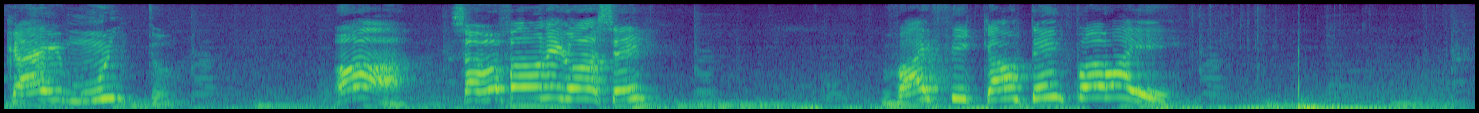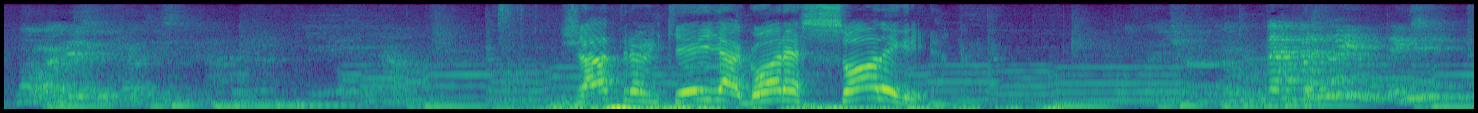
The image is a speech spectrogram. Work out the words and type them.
Cai muito. Ó, só vou falar um negócio, hein? Vai ficar um tempão aí. Não, é mesmo, ele faz isso. Já tranquei e agora é só alegria. Dá pra sair, não tem jeito.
